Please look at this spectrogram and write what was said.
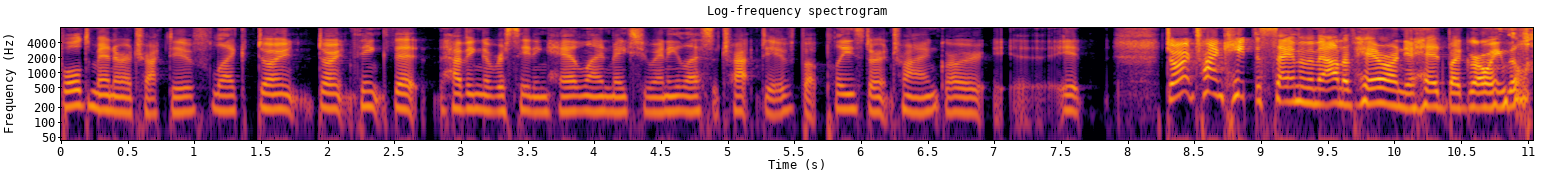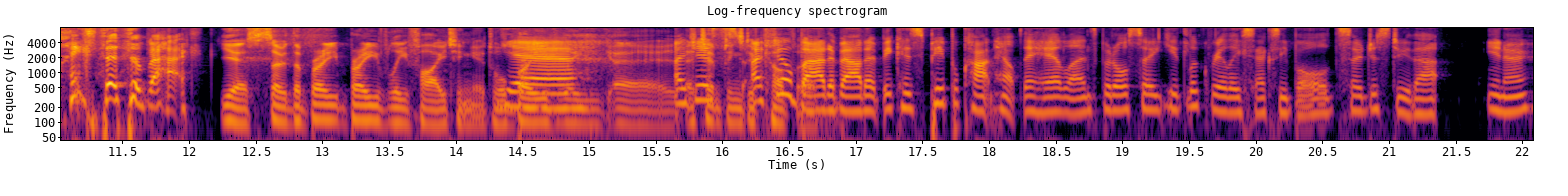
bald men are attractive. Like don't don't think that having a receding hairline makes you any less attractive, but please don't try and grow it don't try and keep the same amount of hair on your head by growing the length at the back. Yes, so the bra- bravely fighting it or Yeah. bravely uh, I attempting just to I cover. feel bad about it because people can't help their hairlines, but also you'd look really sexy bald. So just do that, you know.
